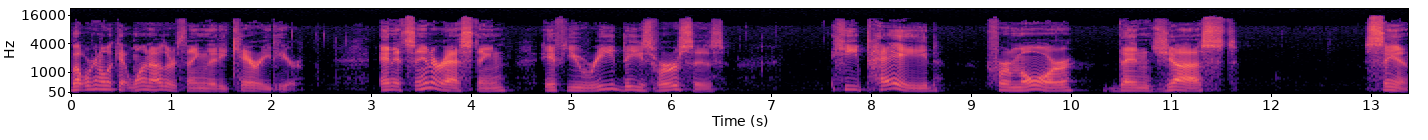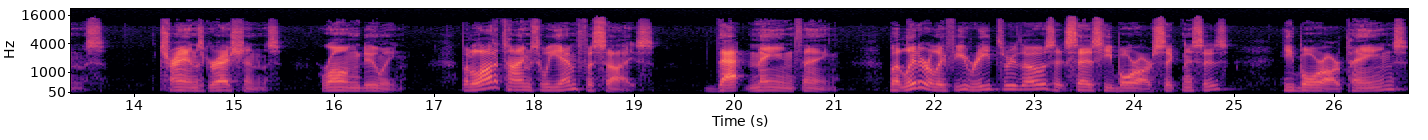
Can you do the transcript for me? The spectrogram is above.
but we're going to look at one other thing that he carried here. And it's interesting if you read these verses, he paid for more than just sins, transgressions, wrongdoing. But a lot of times we emphasize that main thing. But literally, if you read through those, it says He bore our sicknesses, He bore our pains,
